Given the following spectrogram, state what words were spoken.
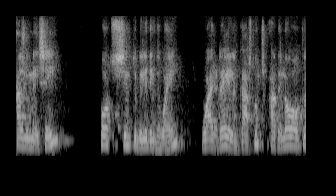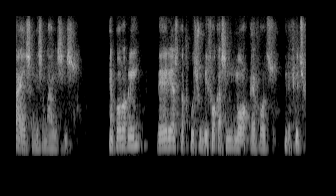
As you may see, ports seem to be leading the way, while rail and customs are the low outliers in this analysis, and probably the areas that we should be focusing more efforts in the future.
